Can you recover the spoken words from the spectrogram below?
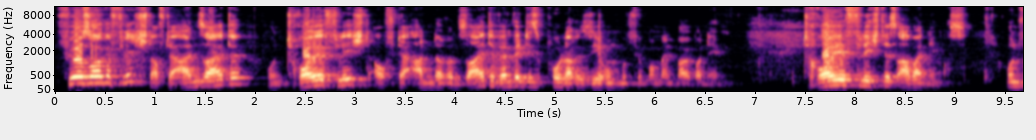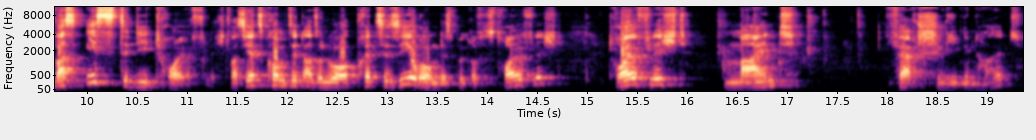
Fürsorgepflicht auf der einen Seite und Treuepflicht auf der anderen Seite, wenn wir diese Polarisierung für den Moment mal übernehmen. Treuepflicht des Arbeitnehmers. Und was ist die Treuepflicht? Was jetzt kommt, sind also nur Präzisierungen des Begriffes Treuepflicht. Treuepflicht meint Verschwiegenheit.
